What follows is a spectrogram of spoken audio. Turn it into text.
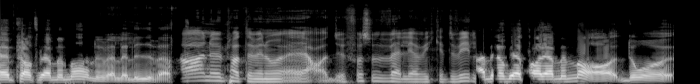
Eh, pratar vi MMA nu eller livet? Ja, nu pratar vi nog, eh, ja du får välja vilket du vill. Ja, men om jag tar MMA, då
